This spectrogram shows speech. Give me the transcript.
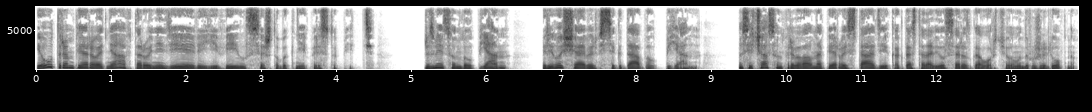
и утром первого дня второй недели явился, чтобы к ней приступить. Разумеется, он был пьян. Ревущий Авель всегда был пьян. Но сейчас он пребывал на первой стадии, когда становился разговорчивым и дружелюбным.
